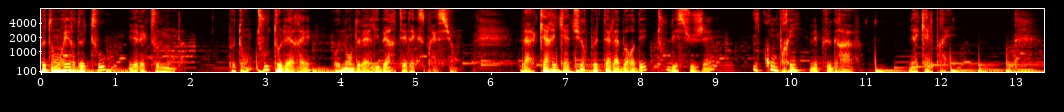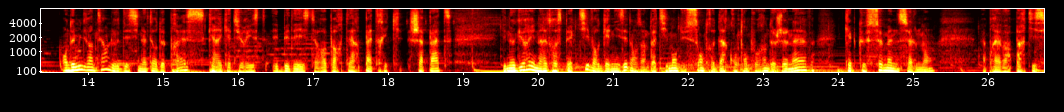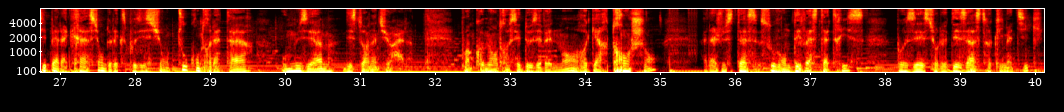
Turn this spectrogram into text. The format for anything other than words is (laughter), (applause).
Peut-on rire de tout et avec tout le monde? Peut-on tout tolérer au nom de la liberté d'expression? La caricature peut-elle aborder tous les sujets, y compris les plus graves? Mais à quel prix? En 2021, le dessinateur de presse, caricaturiste et bédéiste reporter Patrick Chapat inaugurait une rétrospective organisée dans un bâtiment du Centre d'art contemporain de Genève quelques semaines seulement, après avoir participé à la création de l'exposition Tout contre la Terre au Muséum d'histoire naturelle. Point commun entre ces deux événements, regard tranchant, à la justesse souvent dévastatrice posée sur le désastre climatique,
